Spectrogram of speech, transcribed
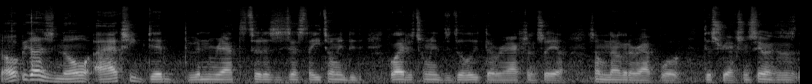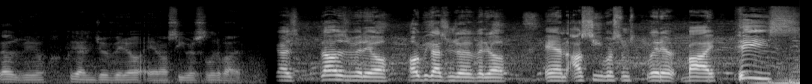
I hope you guys know I actually did been reacted to this. It's just that he told me to Glider told me to delete the reaction. So yeah, so I'm now gonna react with this reaction. So yeah, guys, that was the video. Hope you guys enjoyed the video, and I'll see you guys later. Bye. Guys, that was the video. I hope you guys enjoyed the video, and I'll see you guys later. Bye. Peace.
